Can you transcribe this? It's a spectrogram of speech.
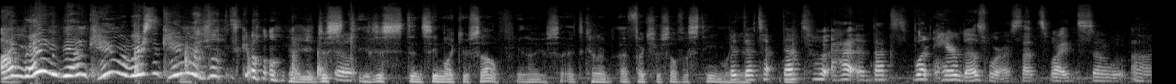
I'm ready to be on camera. Where's the camera? Let's go. Yeah, you just So- you just didn't seem like yourself. You know, you're, it kind of affects your self esteem. But that's ho- that's what ha, that's what hair does for us. That's why it's so uh,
